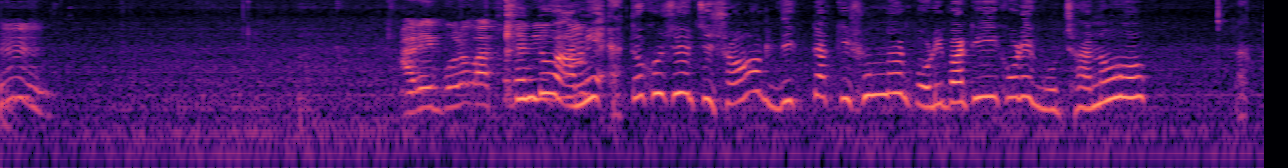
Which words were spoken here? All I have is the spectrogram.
হুম। আর এই বড় বাক্সটা কিন্তু আমি এত খুশি হচ্ছি সব দিকটা কি সুন্দর পরিপাটি করে গুছানো এত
